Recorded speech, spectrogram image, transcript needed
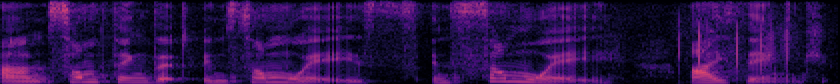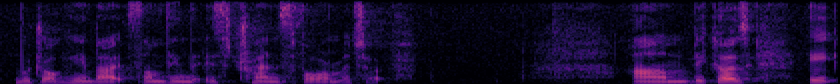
Um, something that in some ways, in some way, I think we're talking about something that is transformative. Um, because it,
